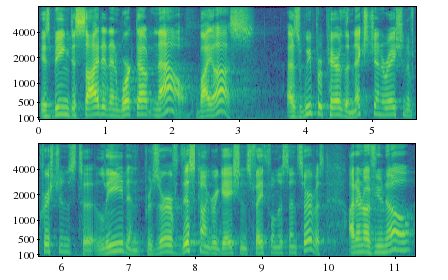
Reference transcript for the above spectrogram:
is being decided and worked out now by us as we prepare the next generation of Christians to lead and preserve this congregation's faithfulness and service. I don't know if you know,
